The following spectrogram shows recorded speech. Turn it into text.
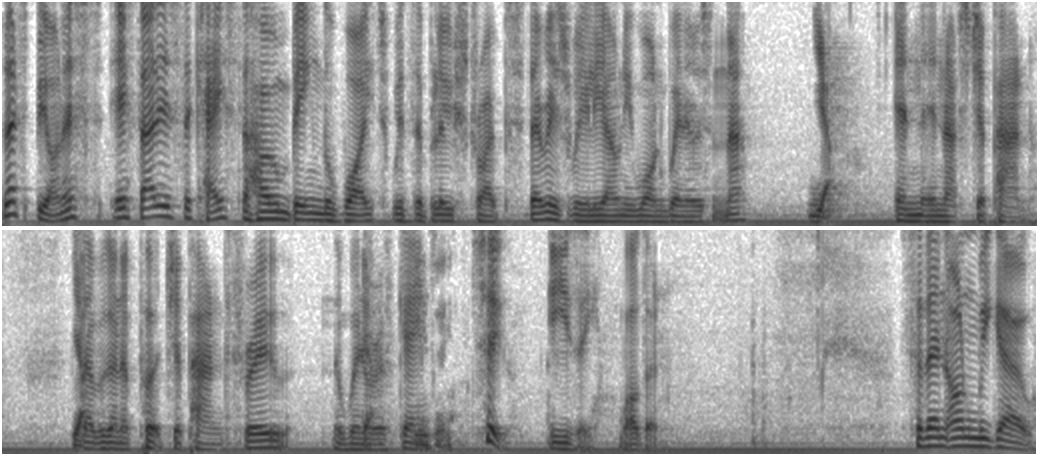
let's be honest. If that is the case, the home being the white with the blue stripes, there is really only one winner, isn't there? Yeah. And, and that's Japan. Yeah. So we're going to put Japan through, the winner Yeah, of game easy. two. Easy. Well done. So then on we go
